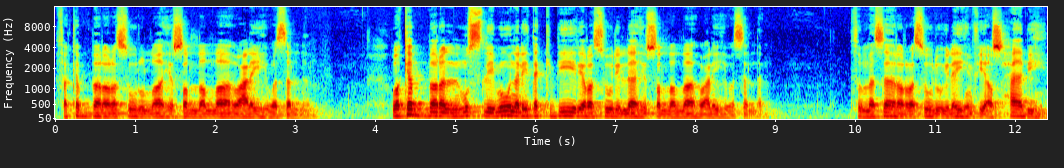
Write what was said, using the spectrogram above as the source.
فكبر رسول الله صلى الله عليه وسلم. وكبر المسلمون لتكبير رسول الله صلى الله عليه وسلم. ثم سار الرسول إليهم في أصحابه.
